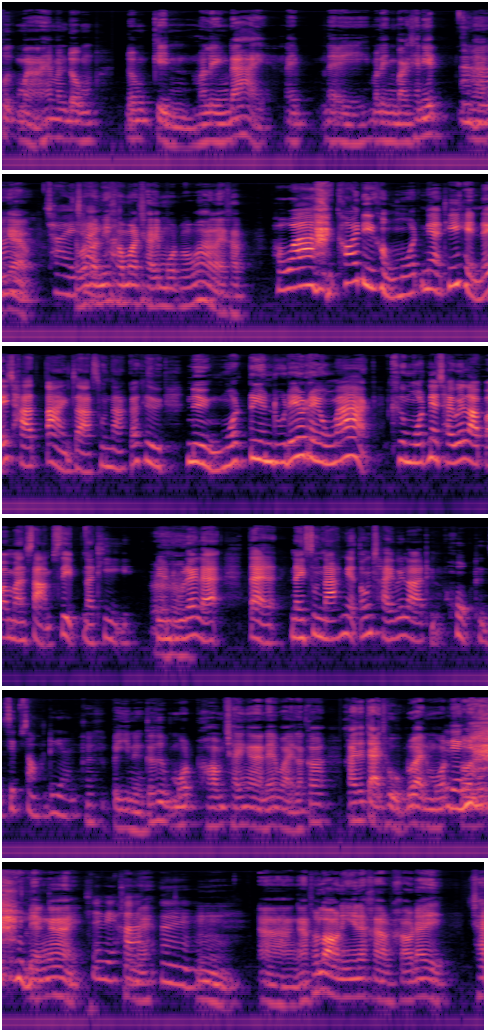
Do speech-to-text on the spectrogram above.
ฝึกหมาให้มันดมดมกลิ่นมะเร็งได้ในในมะเร็งบางชนิดใช่ไหมครับพี่แก้วใช่แต่ใช่ว่าตอนนี้ค่ะเขามาใช้มดเพราะว่าอะไรครับ เพราะว่าข้อดีของมดเนี่ยที่เห็นได้ชัดต่างจากสุนัขก็คือ 1. มดเรียนรู้ได้เร็วมาก คือมดเนี่ยใช้เวลาประมาณ 30 นาทีอ่าฮะเรียนรู้ได้แล้ว แต่ในสุนัขเนี่ยต้องใช้เวลาถึง6ถึง12 เดือน ก็คือปีหนึ่งก็คือมดพร้อมใช้งานได้ไว แล้วก็ค่าใช้จ่ายถูกด้วยมดเลี้ยงตัวเล็กง่ายเลี้ยงง่าย ใช่ไหมใช่คะไหมอ่าอืมอ่างานทดลองนี้นะครับเขาได้ใช้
